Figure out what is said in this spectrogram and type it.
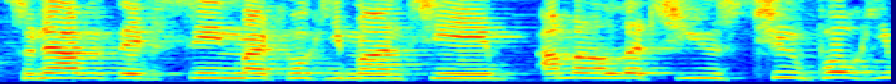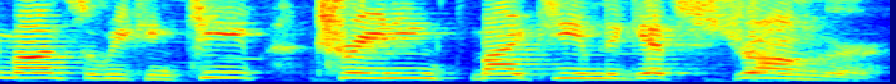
So now that they've seen my Pokemon team, I'm going to let you use two Pokemon so we can keep training my team to get stronger.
